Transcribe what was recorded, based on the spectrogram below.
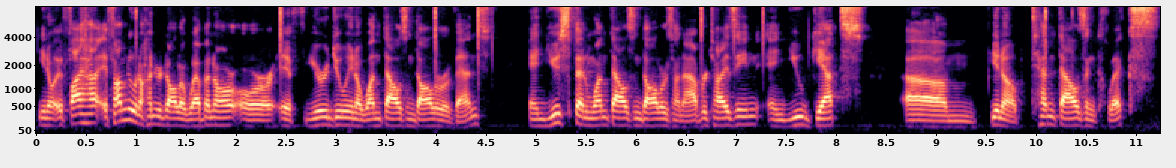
you know if i ha- if i'm doing a $100 webinar or if you're doing a $1000 event and you spend $1000 on advertising and you get um, you know 10000 clicks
